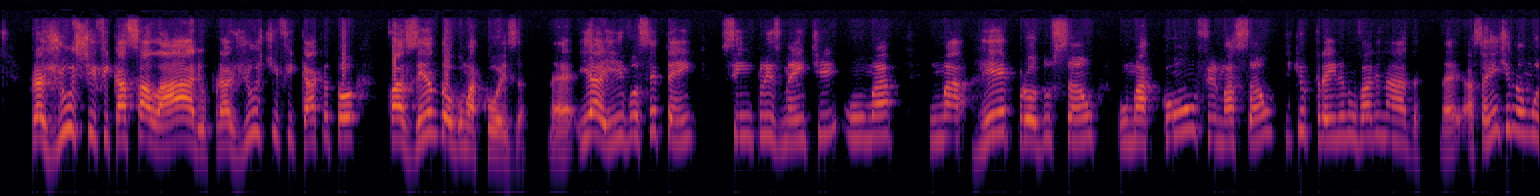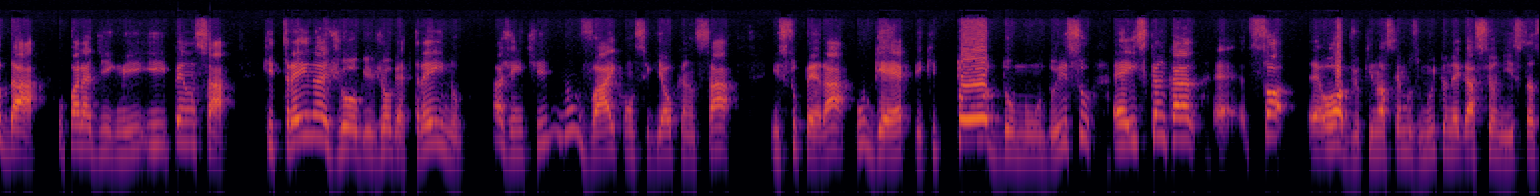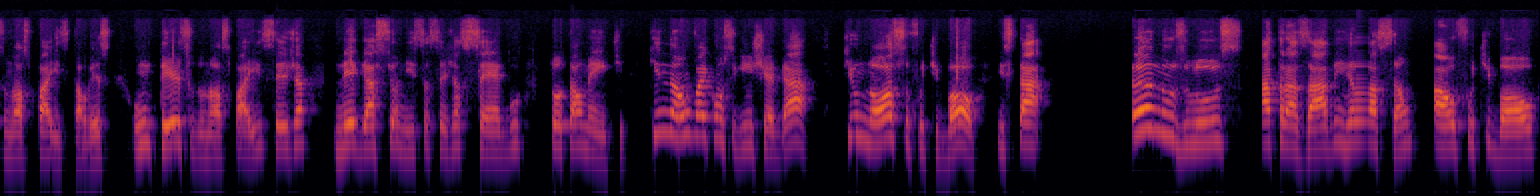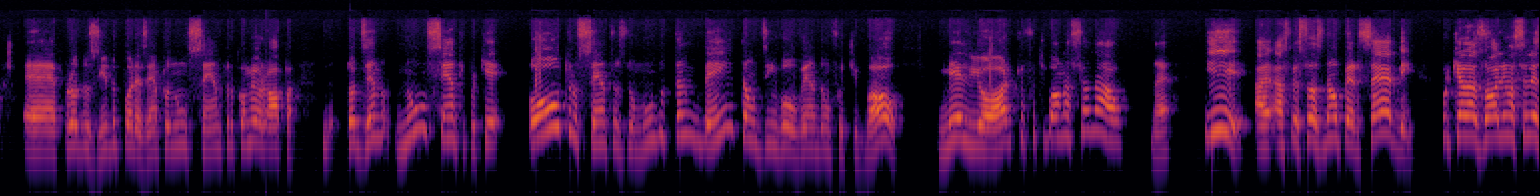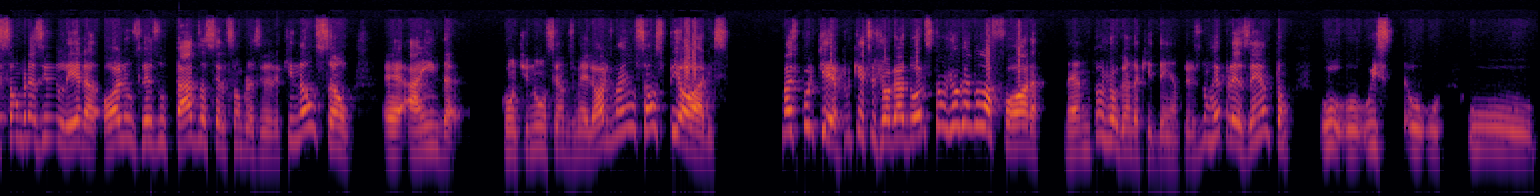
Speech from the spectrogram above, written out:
justificar salário, para justificar que eu estou fazendo alguma coisa. Né? E aí você tem simplesmente uma, uma reprodução, uma confirmação de que o treino não vale nada. Né? Se a gente não mudar o paradigma e, e pensar que treino é jogo e jogo é treino, a gente não vai conseguir alcançar e superar o gap que todo mundo, isso é escancarado. É, só, é óbvio que nós temos muito negacionistas no nosso país, talvez um terço do nosso país seja negacionista, seja cego totalmente, que não vai conseguir enxergar que o nosso futebol está anos-luz atrasado em relação ao futebol é, produzido, por exemplo, num centro como a Europa. Estou dizendo num centro, porque outros centros do mundo também estão desenvolvendo um futebol melhor que o futebol nacional, né? E a, as pessoas não percebem porque elas olham a seleção brasileira, olham os resultados da seleção brasileira, que não são é, ainda, continuam sendo os melhores, mas não são os piores. Mas por quê? Porque esses jogadores estão jogando lá fora, né? não estão jogando aqui dentro. Eles não representam o, o, o, o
